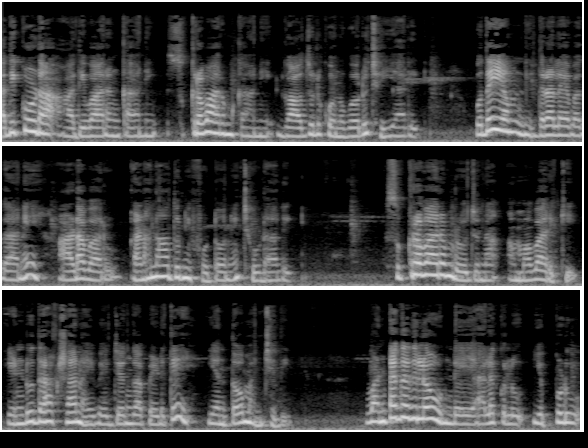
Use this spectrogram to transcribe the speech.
అది కూడా ఆదివారం కానీ శుక్రవారం కానీ గాజులు కొనుగోలు చేయాలి. ఉదయం నిద్ర లేవగానే ఆడవారు గణనాథుని ఫోటోని చూడాలి. శుక్రవారం రోజున అమ్మవారికి ఎండు ద్రాక్ష నైవేద్యంగా పెడితే ఎంతో మంచిది. వంటగదిలో ఉండే యాలకులు ఎప్పుడూ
